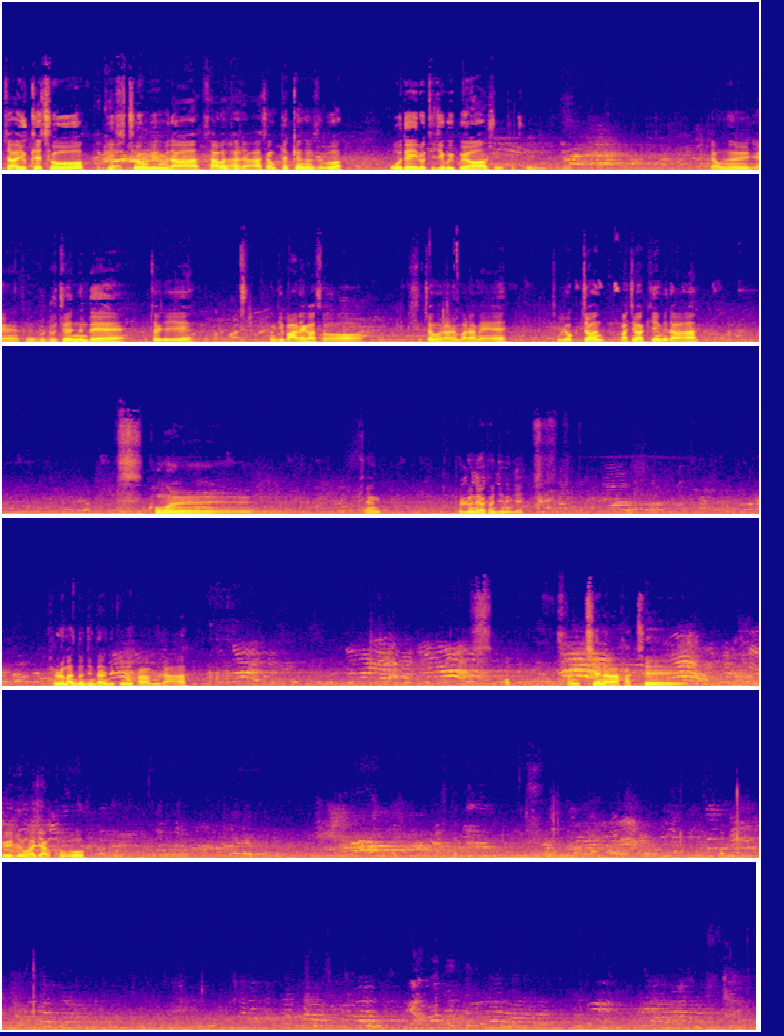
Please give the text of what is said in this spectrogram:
자, 6회 초, 백현. 20초 공격입니다. 4번 백현. 타자, 정택현 선수. 5대2로 뒤지고 있고요. 벌써 줘? 자, 오늘, 예, 뭐 루즈했는데, 갑자기 경기 말에 가서 실점을 하는 바람에 지금 역전 마지막 기회입니다. 공을 그냥 별로네요, 던지는 게. 팔로만 던진다는 느낌이 강합니다. 어, 상체나 하체를 이용하지 않고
